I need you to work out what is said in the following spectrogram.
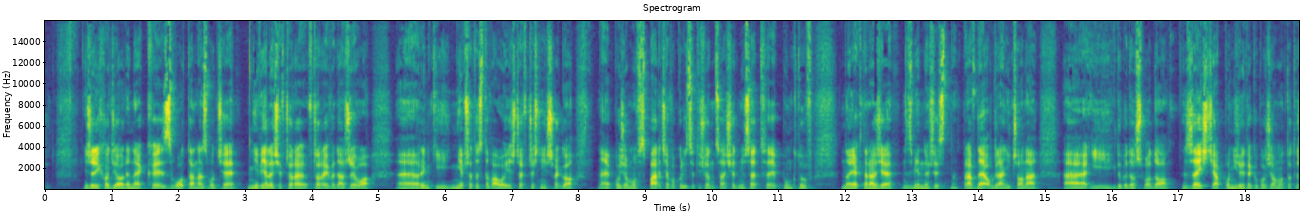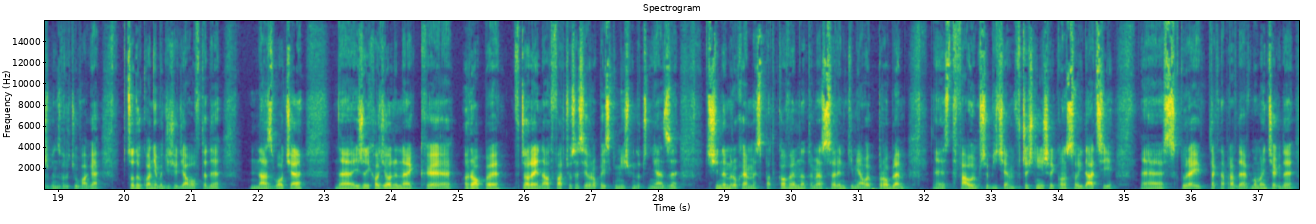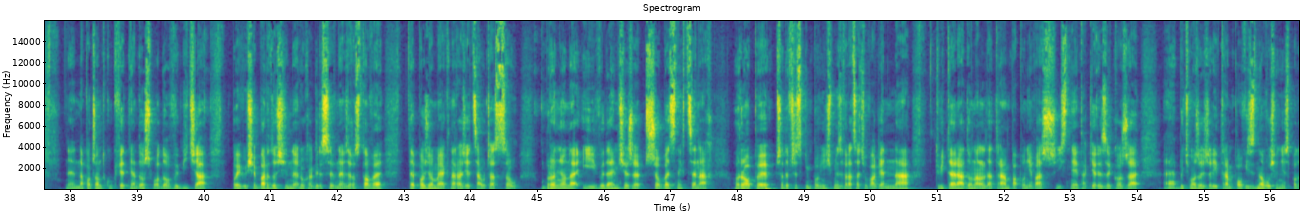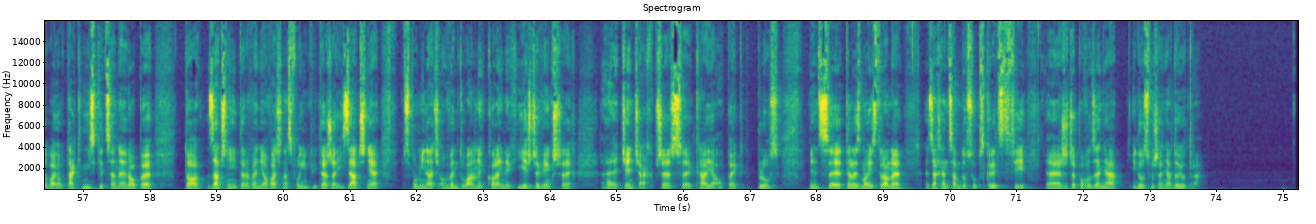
Jeżeli chodzi o rynek złota, na złocie niewiele się wczoraj, wczoraj wydarzyło. E, rynki nie przetestowały jeszcze wcześniejszego e, poziomu wsparcia w okolicy 1700 punktów. No jak na razie zmienność jest naprawdę ograniczona e, i gdyby doszło do zejścia poniżej tego poziomu, to też bym zwrócił uwagę, co dokładnie będzie się działo wtedy na złocie. Jeżeli chodzi o rynek ropy, wczoraj na otwarciu sesji europejskiej mieliśmy do czynienia z silnym ruchem spadkowym, natomiast rynki miały problem e, z trwałym przebiciem wcześniejszej konsolidacji, e, z której tak naprawdę w momencie, gdy e, na początku kwietnia doszło do wybicia, pojawił się bardzo silny ruch agresywny wzrostowy. Te poziomy jak na razie cały czas są bronione i wydaje mi się, że przy obecnych cenach ropy przede wszystkim powinniśmy zwracać uwagę na Twittera Donalda Trumpa, ponieważ istnieje takie ryzyko, że być może jeżeli Trumpowi znowu się nie spodobają tak niskie ceny ropy, to zacznie interweniować na swoim Twitterze i zacznie wspominać o ewentualnych kolejnych, jeszcze większych e, cięciach przez e, kraje OPEC. Więc e, tyle z mojej strony. Zachęcam do subskrypcji. Życzę powodzenia i do usłyszenia do jutra.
